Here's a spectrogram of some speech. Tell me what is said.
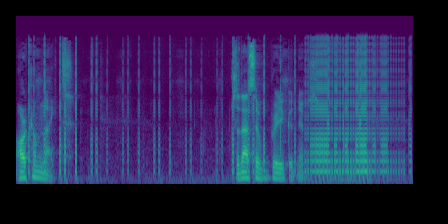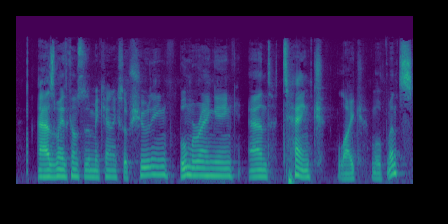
Arkham Knight. So that's a pretty good news. As when it comes to the mechanics of shooting, boomeranging, and tank like movements,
